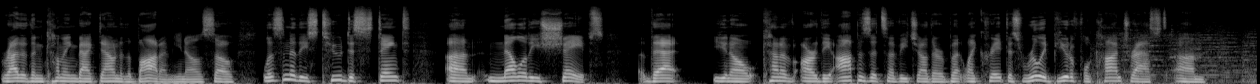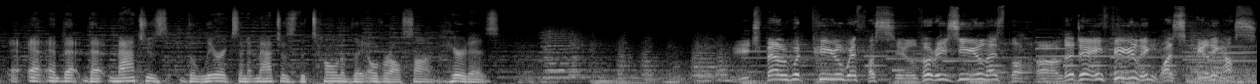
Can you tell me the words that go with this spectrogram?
rather than coming back down to the bottom, you know. So listen to these two distinct um, melody shapes that you know, kind of are the opposites of each other, but like create this really beautiful contrast. Um, and, and that that matches the lyrics and it matches the tone of the overall song. Here it is. Each bell would peal with a silvery zeal as the holiday feeling was filling us.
